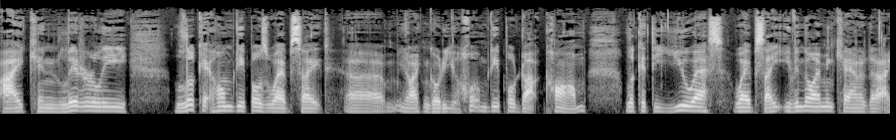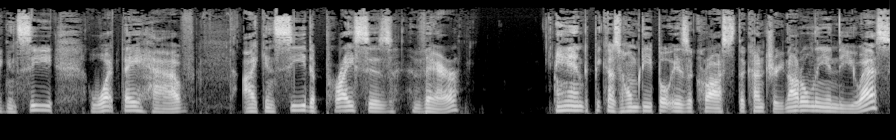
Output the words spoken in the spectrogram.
I can literally look at Home Depot's website. Um, you know, I can go to homedepot.com, look at the US website, even though I'm in Canada, I can see what they have. I can see the prices there. And because Home Depot is across the country, not only in the US,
